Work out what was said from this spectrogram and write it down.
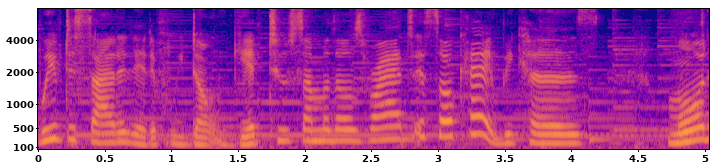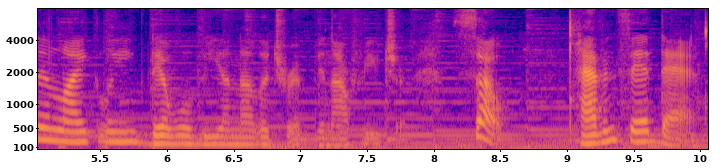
we've decided that if we don't get to some of those rides it's okay because more than likely there will be another trip in our future. So, having said that,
